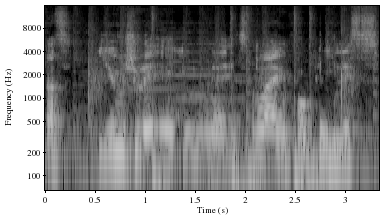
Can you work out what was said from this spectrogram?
That's usually in uh, slang for penis.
